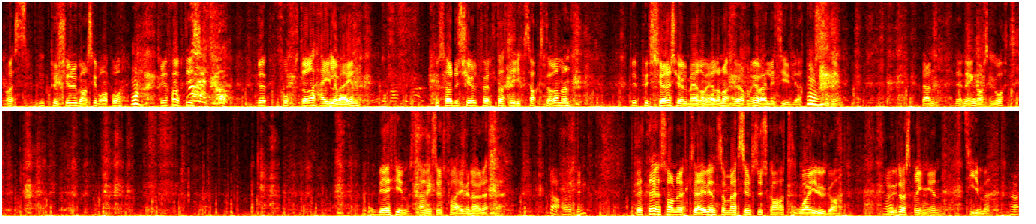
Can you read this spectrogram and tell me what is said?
Nå pusher du ganske bra på. Ja. Du er faktisk løpt fortere hele veien. Du sa du sjøl følte at det gikk saktere, men du pusher deg sjøl mer og mer. Nå hører vi jo veldig tydelig at pusten din den, den er ganske godt. Det blir en fin treningsøkt for Eivind òg, dette. Ja, det er fint. Dette er jo sånn økt, Eivind, som jeg syns du skal ha to av i uka. Ut og springe en time. Ja.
